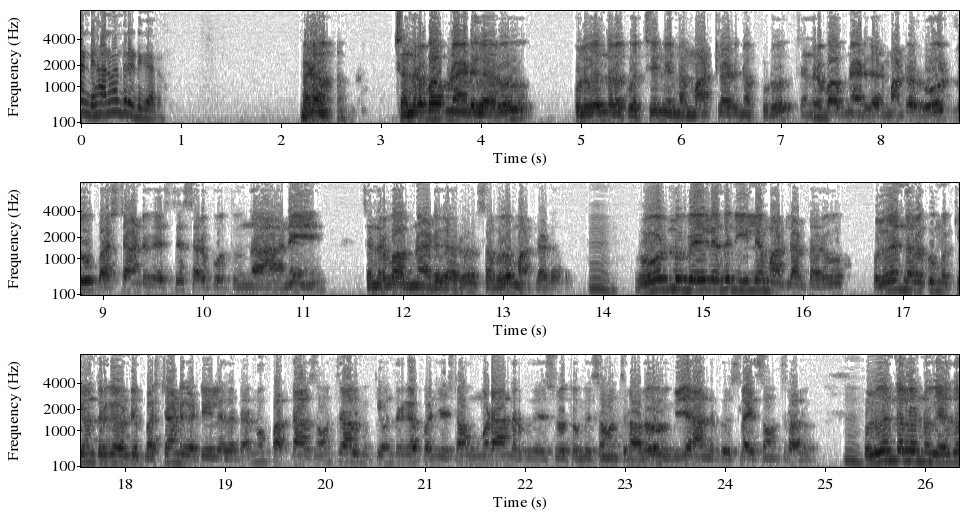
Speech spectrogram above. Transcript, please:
ఏమంటారండి హనుమంత్ రెడ్డి గారు. మేడం చంద్రబాబు నాయుడు గారు పులివెందులకు వచ్చి నిన్న మాట్లాడినప్పుడు చంద్రబాబు నాయుడు గారి మాట రోడ్లు బస్ స్టాండ్ వేస్తే సరిపోతుందా అని చంద్రబాబు నాయుడు గారు సభలో మాట్లాడారు. రోడ్లు వేయలేదని వీళ్ళే మాట్లాడతారు. పులివెందులకు ముఖ్యమంత్రిగా ఉండి బస్ స్టాండ్ కట్టేయలేదట నువ్వు పద్నాలుగు సంవత్సరాలు ముఖ్యమంత్రిగా పనిచేసినావు. ఉమ్మడి ఆంధ్రప్రదేశ్లో తొమ్మిది సంవత్సరాలు విజయన ఆంధ్రప్రదేశ్లో ఐదు సంవత్సరాలు. పులివెందులో నువ్వు ఏదో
